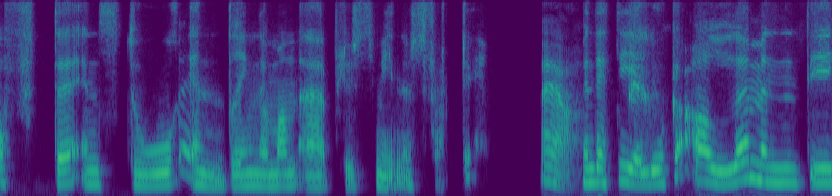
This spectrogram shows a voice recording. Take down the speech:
ofte en stor endring når man er pluss-minus 40. Ja. Men dette gjelder jo ikke alle, men de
